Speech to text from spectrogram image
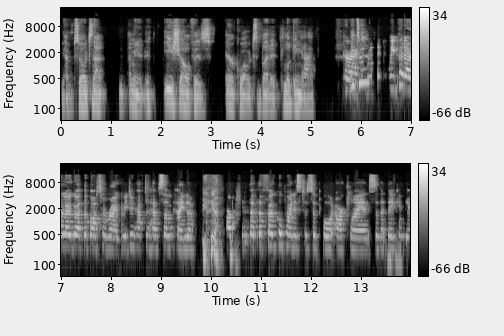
Yeah. So it's not. I mean, it, it e-shelf is air quotes, but it's looking Yeah. like Correct. it. We, put our logo at the bottom right. We do have to have some kind of, yeah. but the focal point is to support our clients so that they can give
